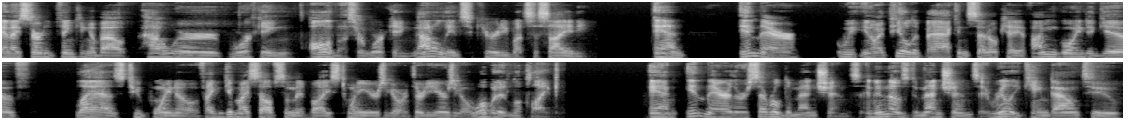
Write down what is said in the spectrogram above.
and I started thinking about how we're working. All of us are working, not only in security, but society. And in there, we, you know, I peeled it back and said, okay, if I'm going to give Laz 2.0, if I can give myself some advice 20 years ago or 30 years ago, what would it look like? And in there, there are several dimensions. And in those dimensions, it really came down to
